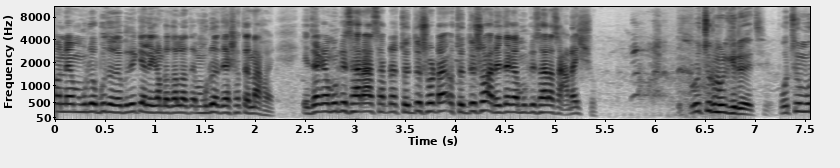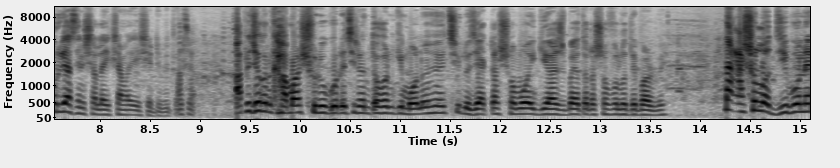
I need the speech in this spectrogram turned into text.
মানে মুরগি বুঝা যাবে দেখে আমরা জালা মুরগি একসাথে না হয়। এই জায়গায় মুরগি ছাড়া আছে আপনার চোদ্দোশোটা চোদ্দোশো আর এই জায়গায় মুরগি ছাড়া আছে আড়াইশো। প্রচুর মুরগি রয়েছে? প্রচুর মুরগি আছে ইনশাল্লাহ এই সময় এই সেটির ভিতরে। আচ্ছা আপনি যখন খামার শুরু করেছিলেন তখন কি মনে হয়েছিল যে একটা সময় গিয়ে আসবে এতটা সফল হতে পারবে? না, আসলে জীবনে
